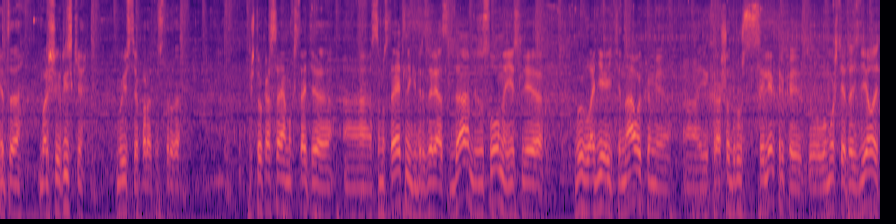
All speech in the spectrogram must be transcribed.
Это большие риски вывести аппарат из строя. И что касаемо, кстати, э, самостоятельной гидроизоляции, да, безусловно, если вы владеете навыками э, и хорошо дружите с электрикой, то вы можете это сделать.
